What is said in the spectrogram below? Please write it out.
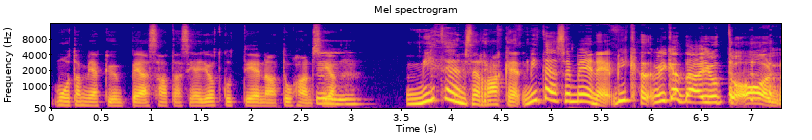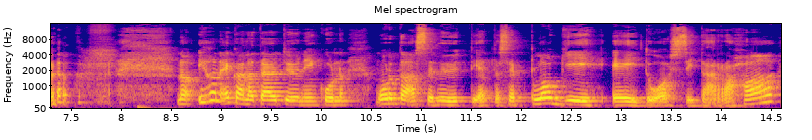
muutamia kymppejä, satasia, jotkut tienaa tuhansia. Mm. Miten se rakent, miten se menee? Mikä, mikä tämä juttu on? No ihan ekana täytyy niin kuin murtaa se myytti, että se blogi ei tuo sitä rahaa,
